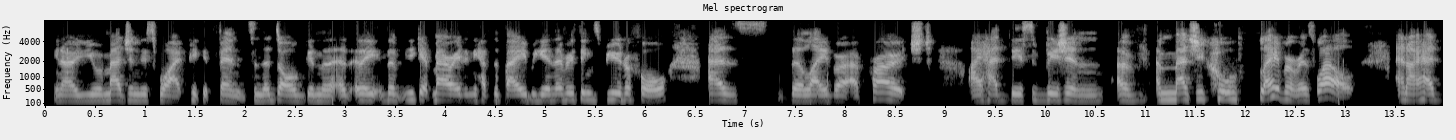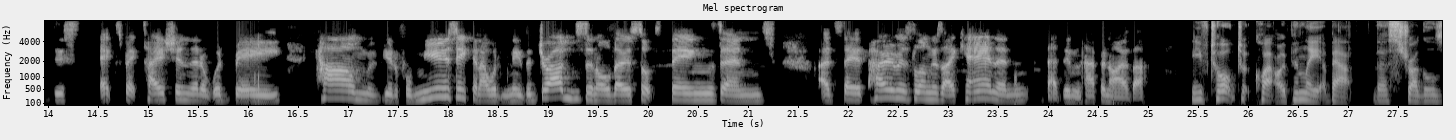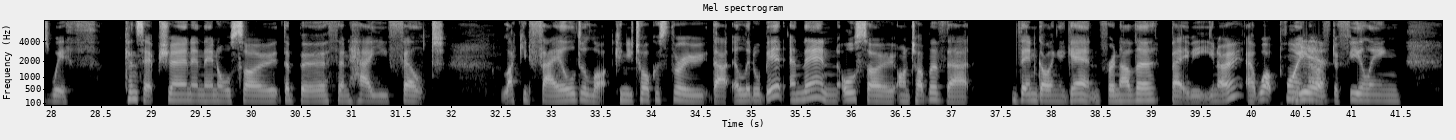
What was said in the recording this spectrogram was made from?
you know, you imagine this white picket fence and the dog and the, the, the, you get married and you have the baby and everything's beautiful. As the labour approached, I had this vision of a magical labour as well, and I had this expectation that it would be calm with beautiful music and I wouldn't need the drugs and all those sorts of things. And I'd stay at home as long as I can. And that didn't happen either. You've talked quite openly about the struggles with conception and then also the birth and how you felt like you'd failed a lot. Can you talk us through that a little bit? And then also, on top of that, then going again for another baby, you know? At what point yeah. after feeling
